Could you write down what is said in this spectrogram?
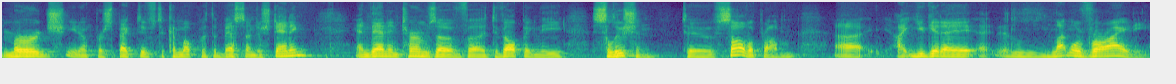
merge you know, perspectives to come up with the best understanding. And then in terms of uh, developing the solution to solve a problem, uh, you get a, a, lot more variety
